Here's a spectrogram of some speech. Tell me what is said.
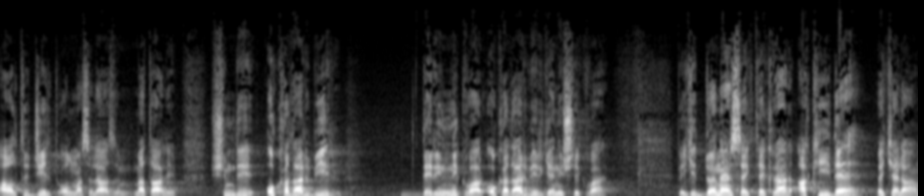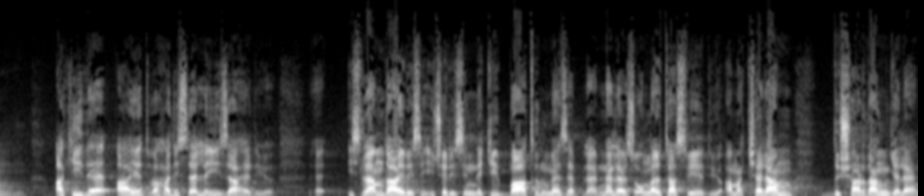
altı cilt olması lazım metalib. Şimdi o kadar bir derinlik var, o kadar bir genişlik var. Peki dönersek tekrar akide ve kelam. Akide ayet ve hadislerle izah ediyor. Ee, İslam dairesi içerisindeki batıl mezhepler nelerse onları tasfiye ediyor. Ama kelam dışarıdan gelen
